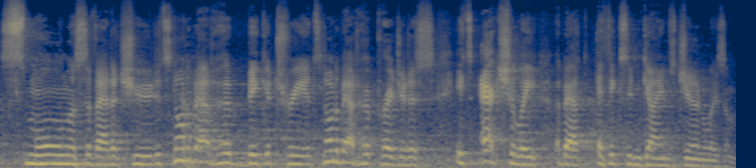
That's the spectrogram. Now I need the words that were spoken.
smallness of attitude, it's not about her bigotry, it's not about her prejudice, it's actually about ethics in games journalism.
